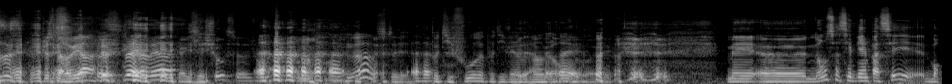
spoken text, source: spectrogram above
ça, c'est- J'espère bien. J'espère bien. Quand il fait chaud ce jour. Non, c'était petit four et petit verre de vin blanc. Ouais. Mais euh, non, ça s'est bien passé. Bon,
